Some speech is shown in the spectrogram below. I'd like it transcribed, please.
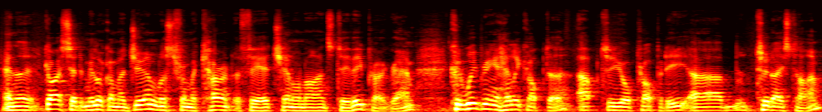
and the guy said to me, "Look, I'm a journalist from a current affair Channel 9's TV program. Could we bring a helicopter up to your property um, two days' time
